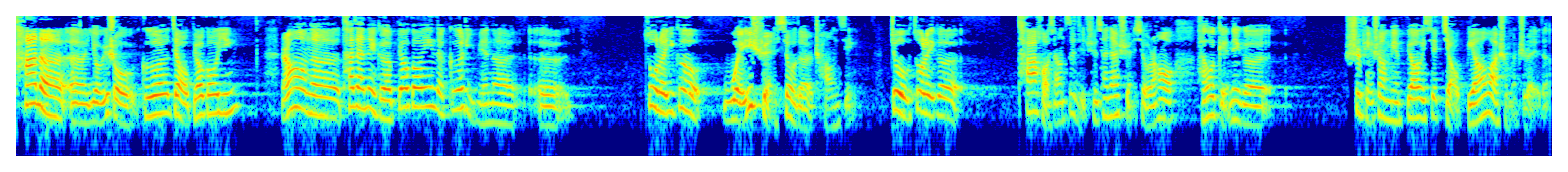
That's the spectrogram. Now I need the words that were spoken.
他呢，呃，有一首歌叫《飙高音》，然后呢，他在那个飙高音的歌里面呢，呃，做了一个伪选秀的场景，就做了一个他好像自己去参加选秀，然后还会给那个。视频上面标一些角标啊什么之类的，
